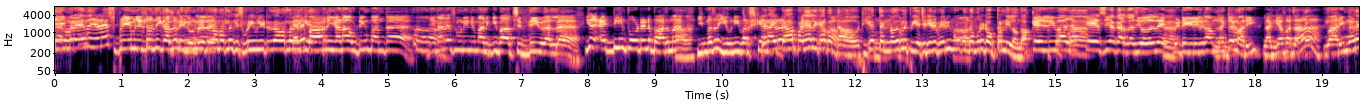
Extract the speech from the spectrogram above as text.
ਟੀਮ ਰਹਿੰਦੇ ਸੁਪਰੀਮ ਲੀਡਰ ਦੀ ਗੱਲ ਨਹੀਂ ਸੁਣ ਰਹੇ ਦਾ ਮਤਲਬ ਕਿ? ਸੁਪਰੀਮ ਲੀਡਰ ਦਾ ਮਤਲਬ ਕਹਿੰਦੇ ਬਾਹਰ ਨਹੀਂ ਜਾਣਾ ਆਊਟਿੰਗ ਬੰਦ ਹੈ। ਜਿਨ੍ਹਾਂ ਨੇ ਸੁਣੀ ਨਹੀਂ ਮਨ ਕੀ ਬਾਤ ਸਿੱਧੀ ਗੱਲ ਹੈ। ਯਾਰ ਐਡੀ ਇੰਪੋਰਟੈਂਟ ਬਾਤ ਮਤਲਬ ਯੂਨੀਵਰਸ ਕੇ ਅੰਦਰ ਐਡਾ ਪੜਿਆ ਲਿਖਿਆ ਬੰਦਾ ਉਹ ਠੀਕ ਹੈ? ਤਿੰਨੋਂ ਦੇ ਕੋਲ ਪੀਐਚਡੀ ਨੇ ਫਿਰ ਵੀ ਮੂਰੇ ਬੰਦਾ ਮੂਰੇ ਡਾਕਟਰ ਨਹੀਂ ਲਾਉਂਦਾ। ਕੇਜਰੀਵਾਲ ਜਦ ਕੇਸ ਹੀ ਕਰਦਾ ਸੀ ਉਹਦੇ ਤੇ ਵੀ ਡਿਗਰੀ ਲਗਾ ਮੂੰਹ ਤੇ ਮਾਰੀ। ਲੱਗ ਗਿਆ ਪਤਾ। ਮਾਰੀ ਮੂੰਹ ਤੇ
